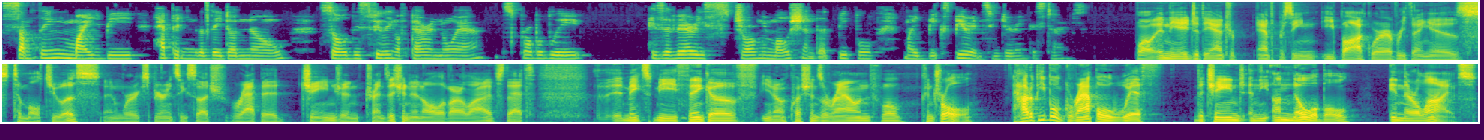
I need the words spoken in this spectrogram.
something might be happening that they don't know. So this feeling of paranoia is probably is a very strong emotion that people might be experiencing during these times. Well, in the age of the Anthropocene epoch, where everything is tumultuous and we're experiencing such rapid change and transition in all of our lives, that it makes me think of you know questions around well control. How do people grapple with the change and the unknowable in their lives,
